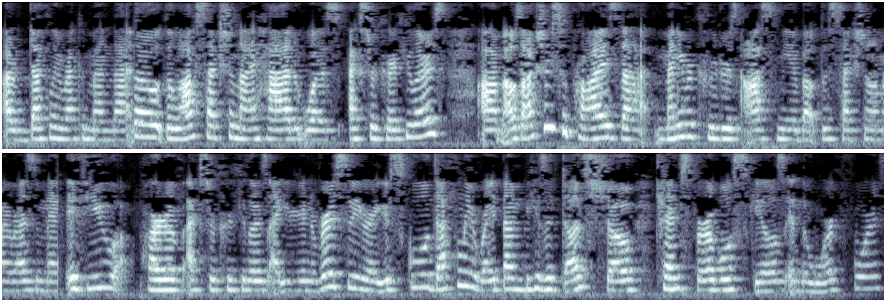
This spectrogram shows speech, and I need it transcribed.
I would definitely recommend that. So the last section I had was extracurriculars. Um, I was actually surprised that many recruiters asked me about this section on my resume. If you are part of extracurriculars at your university or at your school, definitely write them because it does show transferable skills in the workforce.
